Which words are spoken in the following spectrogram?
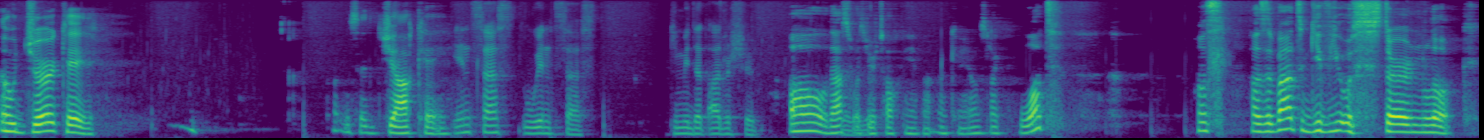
Oh, jerky. Thought you said jockey. Incest, wincest. Give me that other ship. Oh, that's There what you're talking about. Okay, I was like, what? I was, I was about to give you a stern look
